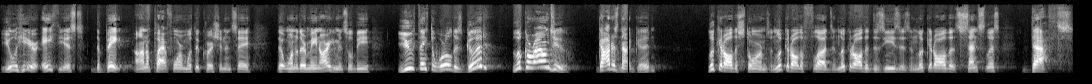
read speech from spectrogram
you'll hear atheists debate on a platform with a Christian and say that one of their main arguments will be you think the world is good? Look around you. God is not good. Look at all the storms and look at all the floods and look at all the diseases and look at all the senseless deaths.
